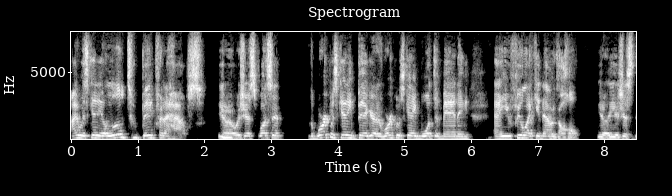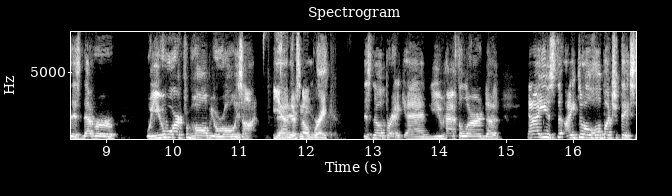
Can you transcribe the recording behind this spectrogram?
I was getting a little too big for the house. You know, mm. it just wasn't, the work was getting bigger, the work was getting more demanding, and you feel like you never go home. You know, you just, there's never, when you work from home, you're always on. Yeah, and there's no break. There's no break. And you have to learn to, and I used to, I do a whole bunch of things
